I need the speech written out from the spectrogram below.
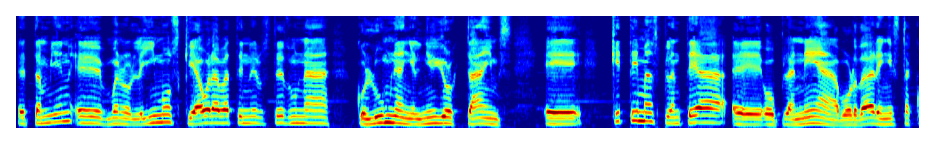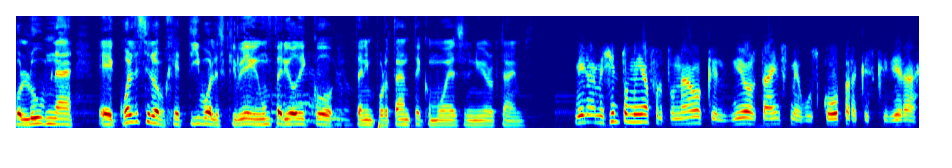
Eh, también, eh, bueno, leímos que ahora va a tener usted una columna en el New York Times. Eh, ¿Qué temas plantea o planea abordar en esta columna? ¿Cuál es el objetivo al escribir en un periódico tan importante como es el New York Times? Mira, me siento muy afortunado que el New York Times me buscó para que escribiera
